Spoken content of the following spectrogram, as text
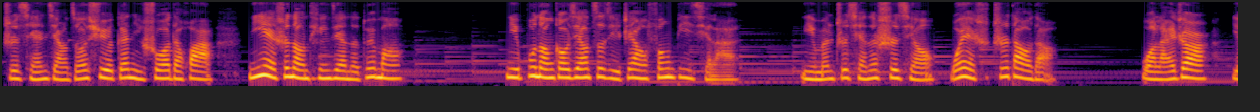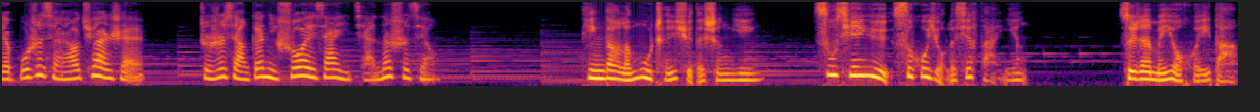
之前蒋泽旭跟你说的话，你也是能听见的，对吗？你不能够将自己这样封闭起来。你们之前的事情，我也是知道的。我来这儿也不是想要劝谁，只是想跟你说一下以前的事情。听到了慕晨雪的声音，苏千玉似乎有了些反应，虽然没有回答，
